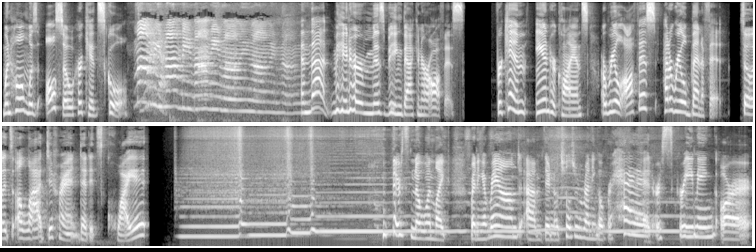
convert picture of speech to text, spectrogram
when home was also her kids' school. Mommy, mommy, mommy, mommy, mommy, mommy. And that made her miss being back in her office. For Kim and her clients, a real office had a real benefit. So it's a lot different that it's quiet There's no one like running around. Um, there are no children running overhead or screaming or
